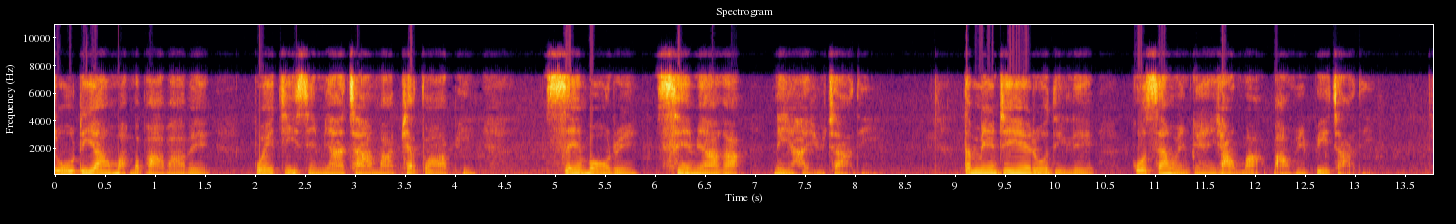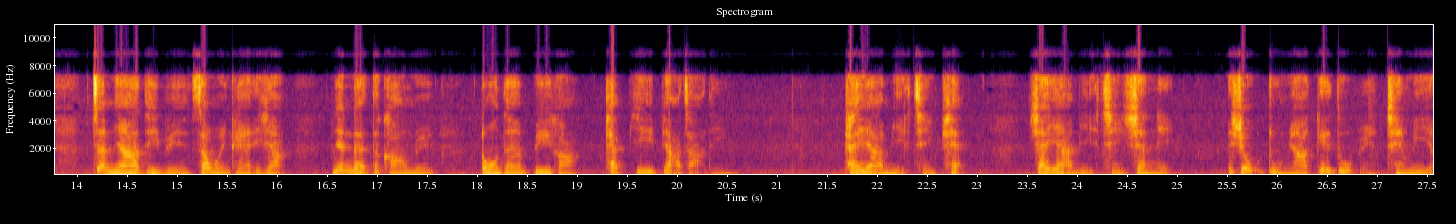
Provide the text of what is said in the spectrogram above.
တူးတယောက်မှမပါပါပဲပွဲကြည့်စင်များချာမှဖြတ်သွားပြီးစင်ပေါ်တွင်စင်များကနေရာယူကြသည် တမင်တရေတို့သည်လည်းကိုယ်ဇဝင်ခံရောက်မှပါဝင်ပေးကြသည်ကြက်များသည်ပင်ဇဝင်ခံအရာညက်နဲ့တကောင်တွင်တွန်တန်ပေးကဖြတ်ပြေးပြကြသည်ဖြတ်ရမည်အချိန်ဖြတ်ရိုက်ရမည်အချိန်ရက်နှင့်အယုတ်အတူများကဲ့သို့ပင်ထင်မိရ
